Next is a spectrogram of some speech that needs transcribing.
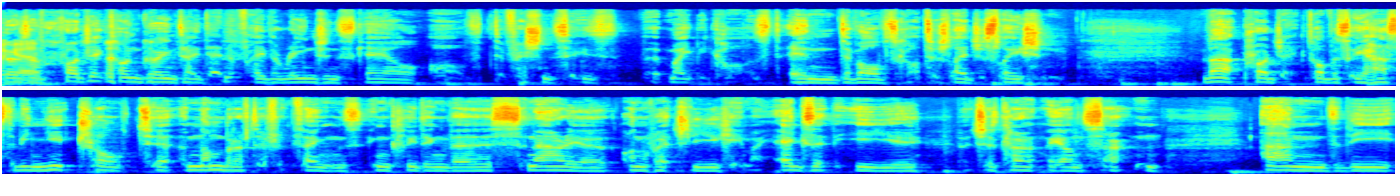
there's a project ongoing to identify the range and scale of deficiencies that might be caused in devolved Scottish legislation. That project obviously has to be neutral to a number of different things, including the scenario on which the UK might exit the EU, which is currently uncertain, and the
